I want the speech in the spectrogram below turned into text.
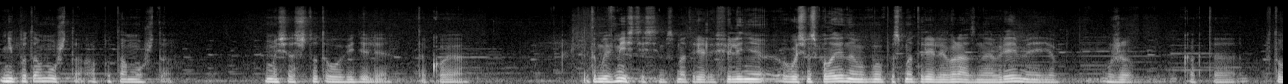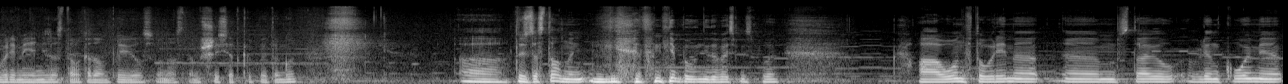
не потому что, а потому что мы сейчас что-то увидели такое. Это мы вместе с ним смотрели. Филини восемь с половиной мы посмотрели в разное время. Я уже как-то в то время я не застал, когда он появился у нас, там 60 какой-то год. А, то есть застал, но не, мне было не до восьми с половиной. А он в то время э, ставил в Ленкоме,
